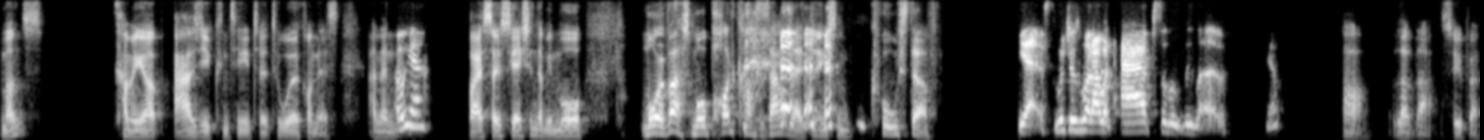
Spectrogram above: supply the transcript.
months coming up as you continue to to work on this, and then oh yeah, by association there'll be more more of us, more podcasters out there doing some cool stuff. Yes, which is what I would absolutely love. Oh, love that. Super.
